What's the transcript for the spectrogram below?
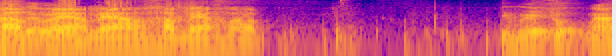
ครับสนไม่ที่เอาไม่เอาครับไม่เอาครับ อยู่ไม่สุขนะ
